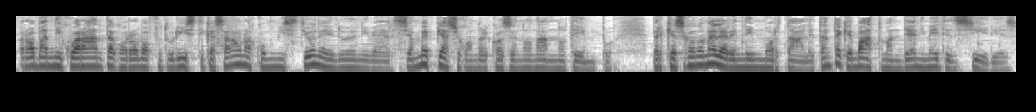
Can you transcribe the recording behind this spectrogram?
roba anni 40 con roba futuristica, sarà una commistione dei due universi. A me piace quando le cose non hanno tempo, perché secondo me le rende immortale. Tant'è che Batman The Animated Series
